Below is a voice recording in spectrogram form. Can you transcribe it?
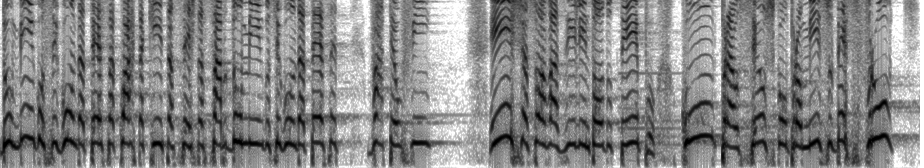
Domingo, segunda, terça, quarta, quinta, sexta, sábado, domingo, segunda, terça, vá até o fim. Encha sua vasilha em todo o tempo, cumpra os seus compromissos, desfrute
